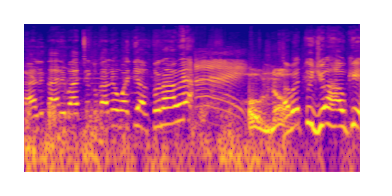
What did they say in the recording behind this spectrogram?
ખાલી તારી વાત છે તું કાલે વાતી હાલતો ના આવે? હવે તું જો હાવ કે.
